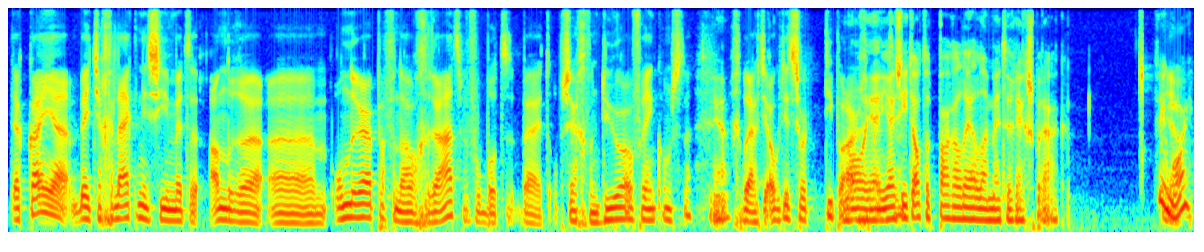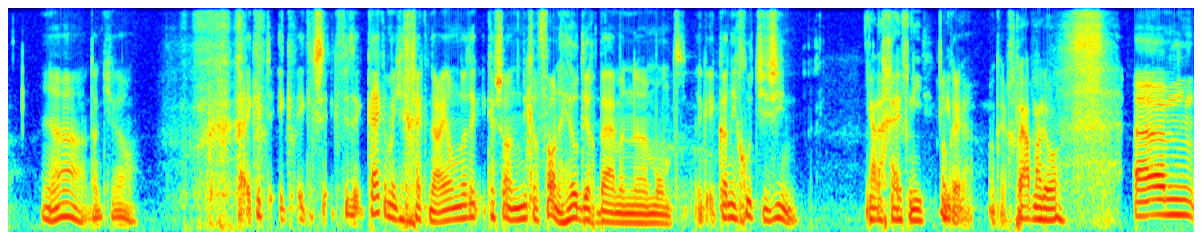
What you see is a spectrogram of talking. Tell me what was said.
daar kan je een beetje gelijkenis zien met de andere ehm, onderwerpen van de Hoge Raad. Bijvoorbeeld bij het opzeggen van duurovereenkomsten. Ja. Gebruikt hij ook dit soort type Oh, ja, argumenten. jij ziet altijd parallellen met de rechtspraak. Vind ik Ja. mooi. Ja, dankjewel. Ja, ik, heb, ik, ik, ik, vind, ik kijk een beetje gek naar je, omdat ik, ik heb zo'n microfoon heel dicht bij mijn eh, mond. Ik, ik kan niet goed je zien. Ja, dat geeft niet. Oké. Praat maar door. Ehm,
